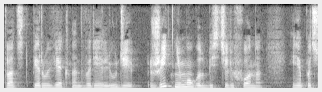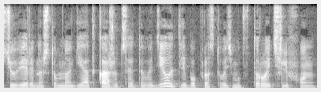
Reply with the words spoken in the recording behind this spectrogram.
21 век на дворе люди жить не могут без телефона. И я почти уверена, что многие откажутся этого делать, либо просто возьмут второй телефон.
